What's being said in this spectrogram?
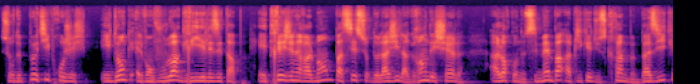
sur de petits projets. Et donc, elles vont vouloir griller les étapes. Et très généralement, passer sur de l'agile à grande échelle alors qu'on ne sait même pas appliquer du Scrum basique,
